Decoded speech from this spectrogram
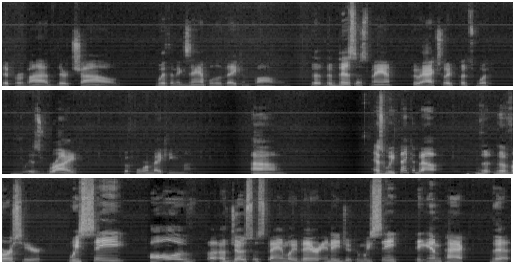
that provides their child with an example that they can follow the, the businessman who actually puts what is right before making money. Um, as we think about the, the verse here, we see all of, of Joseph's family there in Egypt, and we see the impact that,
